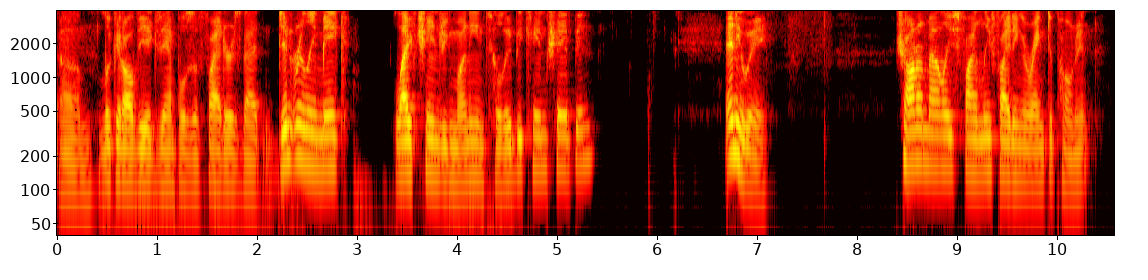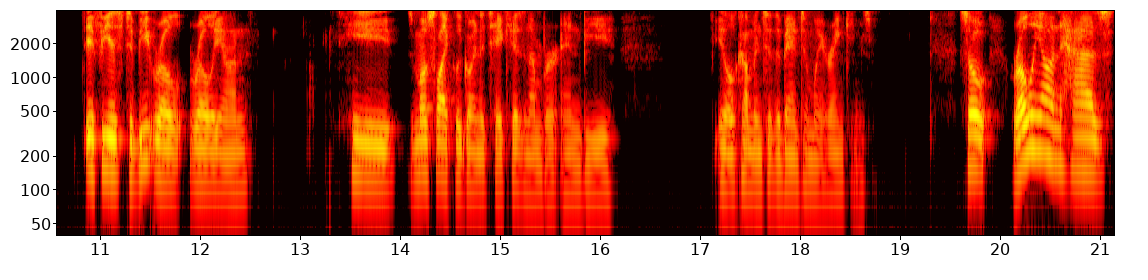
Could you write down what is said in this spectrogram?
Um, look at all the examples of fighters that didn't really make life changing money until they became champion. Anyway, Sean O'Malley's finally fighting a ranked opponent. If he is to beat Ro- Raulian, he is most likely going to take his number and be he'll come into the bantamweight rankings. So Raulian has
